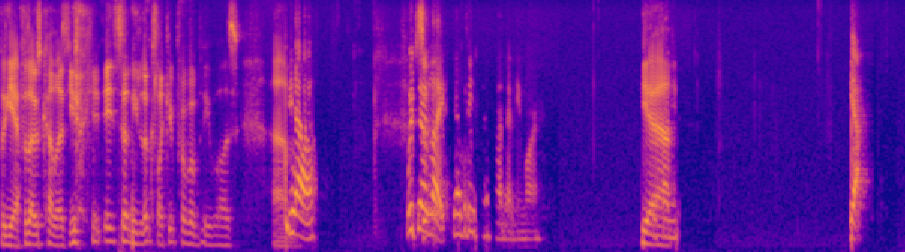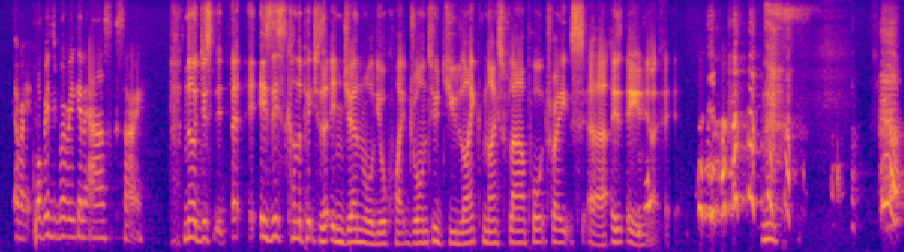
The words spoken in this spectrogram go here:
but yeah for those colors you it certainly looks like it probably was um, Yeah. Which I like. Nobody does that anymore. Yeah. All right. What were, what were you going to ask? Sorry. No, just uh, is this kind of picture that in general you're quite drawn to? Do you like nice flower portraits? Uh, is- uh,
